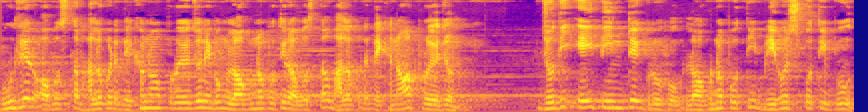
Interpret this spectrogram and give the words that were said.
বুধের অবস্থা ভালো করে দেখে নেওয়া প্রয়োজন এবং লগ্নপতির অবস্থাও ভালো করে দেখে নেওয়া প্রয়োজন। যদি এই তিনটে গ্রহ, লগ্নপতি, বৃহস্পতি, বুধ,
